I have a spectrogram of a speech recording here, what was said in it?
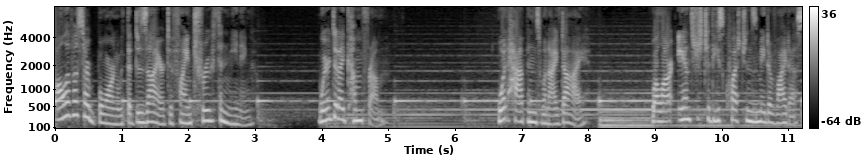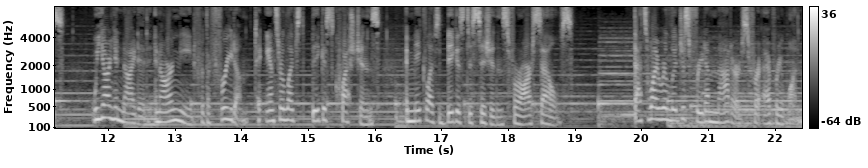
All of us are born with the desire to find truth and meaning. Where did I come from? What happens when I die? While our answers to these questions may divide us, we are united in our need for the freedom to answer life's biggest questions and make life's biggest decisions for ourselves. That's why religious freedom matters for everyone.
